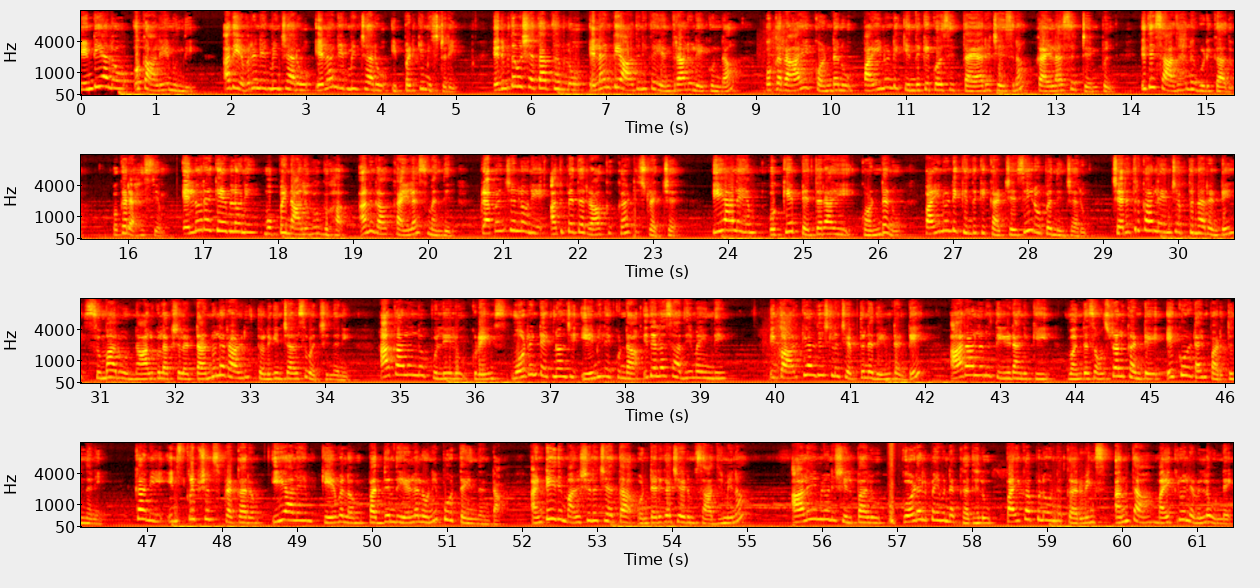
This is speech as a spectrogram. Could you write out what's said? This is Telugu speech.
ఇండియాలో ఒక ఆలయం ఉంది. అది ఎవరు నిర్మించారో? ఎలా నిర్మించారో? ఇప్పటికీ మిస్టరీ ఎనిమిదవ శతాబ్దంలో ఎలాంటి ఆధునిక యంత్రాలు లేకుండా ఒక రాయి కొండను పైనుండి కిందకి కోసి తయారు చేసిన కైలాస టెంపుల్. ఇది సాధారణ గుడి కాదు. ఒక రహస్యం. ఎల్లోరా కేవ్లోని ముప్పై నాలుగు గుహ అనగా కైలాస్ మందిర్. ప్రపంచంలోనే అతిపెద్ద రాక్ కట్ స్ట్రక్చర్. ఈ ఆలయం ఒకే పెద్ద రాయి కొండను పైనుండి కిందకి కట్ చేసి రూపొందించారు. చరిత్రకారులు ఏం చెప్తున్నారంటే సుమారు నాలుగు లక్షల టన్నుల రాళ్ళు తొలగించాల్సి వచ్చిందని. ఆ కాలంలో పుల్లీలు క్రెయిన్స్ మోడర్న్ టెక్నాలజీ ఏమీ లేకుండా ఇది ఎలా సాధ్యమైంది? ఇంకా ఆర్కియాలజిస్టులు చెప్తున్నది ఏంటంటే ఆ రాళ్ళను తీయడానికి వంద సంవత్సరాల కంటే ఎక్కువ టైం పడుతుందని. కానీ ఇన్స్క్రిప్షన్స్ ప్రకారం ఈ ఆలయం కేవలం పద్దెనిమిది ఏళ్ళలోనే పూర్తయిందంట. అంటే ఇది మనుషుల చేత ఒంటరిగా చేయడం సాధ్యమేనా? ఆలయంలోని శిల్పాలు గోడలపై ఉన్న కథలు పైకప్పులో ఉన్న కర్వింగ్స్ అంతా మైక్రో లెవెల్లో ఉన్నాయి.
